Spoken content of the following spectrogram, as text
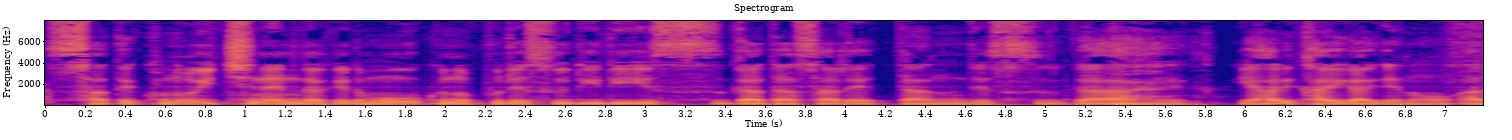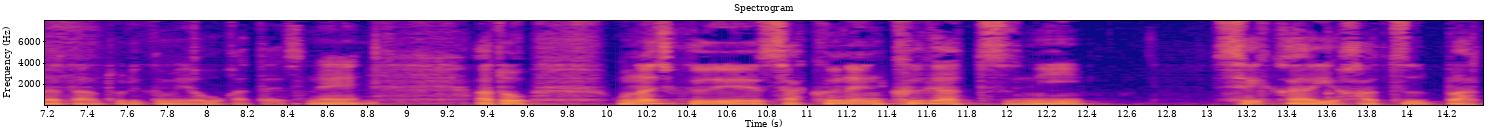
さて、この1年だけでも多くのプレスリリースが出されたんですが、はい、やはり海外での新たな取り組みが多かったですね。あと、同じく昨年9月に、世界初バッ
